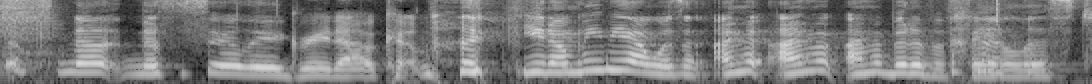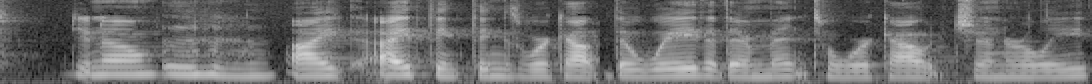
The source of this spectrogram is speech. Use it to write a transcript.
That's not necessarily a great outcome. you know, maybe I wasn't. I'm a, I'm a, I'm a bit of a fatalist. You know, mm-hmm. I I think things work out the way that they're meant to work out generally,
